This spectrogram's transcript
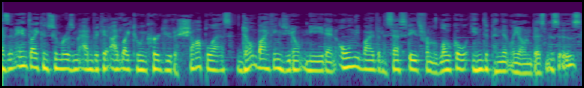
As an anti-consumerism advocate, I'd like to encourage you to shop less, don't buy things you don't need, and only buy the necessities from local, independently owned businesses.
